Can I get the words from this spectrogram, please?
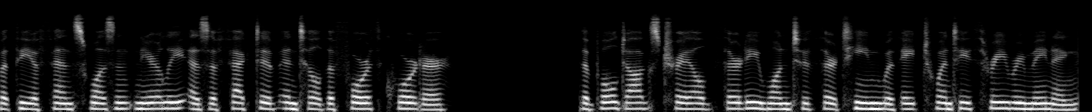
but the offense wasn't nearly as effective until the fourth quarter. The Bulldogs trailed 31 to 13 with 8:23 remaining,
